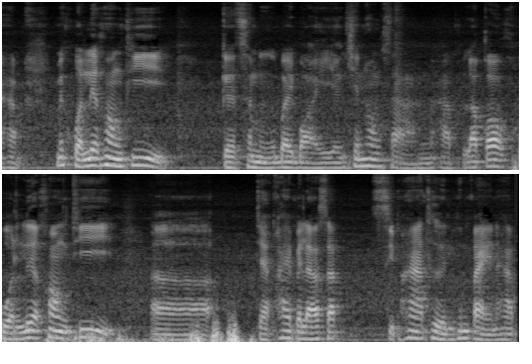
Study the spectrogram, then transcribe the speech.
นะครับ ไม่ควรเลือกห้องที่เกิดเสมอบ่อยๆ อย่างเช่นห้อง3นะครับแล้วก็ควรเลือกห้องที่แจกไพ่ไปแล้วสัก 15 เทิร์นขึ้นไปนะครับ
